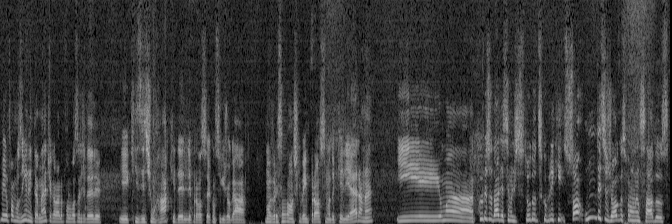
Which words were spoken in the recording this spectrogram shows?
meio famosinho na internet, a galera falou bastante dele. E que existe um hack dele para você conseguir jogar uma versão, acho que bem próxima do que ele era, né? E uma curiosidade acima disso tudo, eu descobri que só um desses jogos foram lançados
